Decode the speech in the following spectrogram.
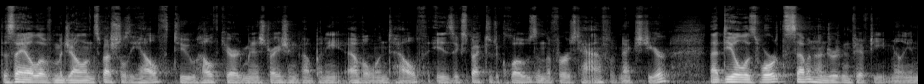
The sale of Magellan Specialty Health to healthcare administration company Evolent Health is expected to close in the first half of next year. That deal is worth $750 million.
